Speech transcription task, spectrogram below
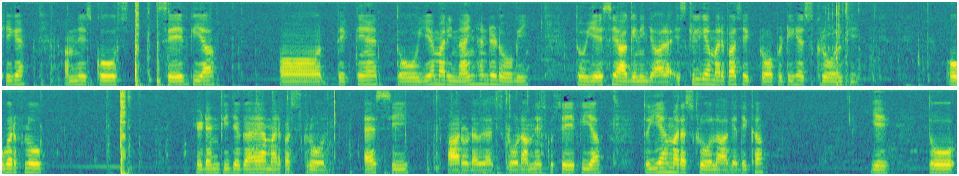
ठीक है? हमने इसको सेव किया और देखते हैं तो ये हमारी 900 हो गई तो ये इससे आगे नहीं जा रहा। है इसके लिए हमारे पास एक प्रॉपर्टी है स्क्रोल की ओवरफ्लो हिडन की जगह है, हमारे पास scroll S C R O double scroll हमने इसको सेव किया। तो ये हमारा स्क्रोल आ गया, देखा? ये तो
